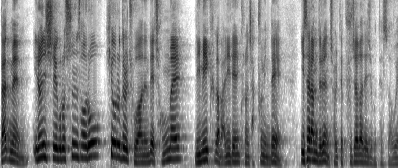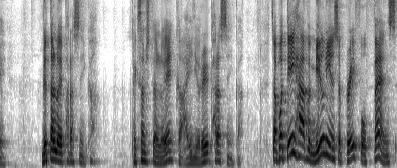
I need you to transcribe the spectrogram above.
배트맨 이런 식으로 순서로 히어로들을 좋아하는데 정말 리메이크가 많이 된 그런 작품인데 이 사람들은 절대 부자가 되지 못했어. 왜? 몇 달러에 팔았으니까? 130달러에 그 아이디어를 팔았으니까. 자, but they have millions of grateful fans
